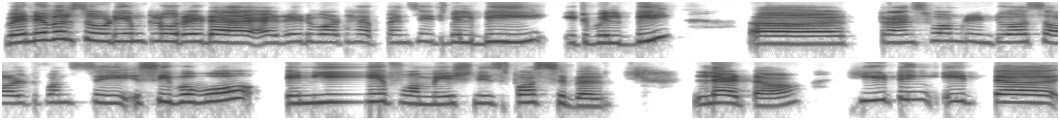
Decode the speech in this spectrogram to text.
Whenever sodium chloride added, what happens? It will be, it will be uh, transformed into a salt from COO, NA formation is possible. Later, heating it uh,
